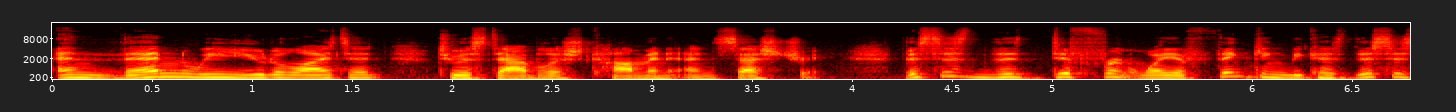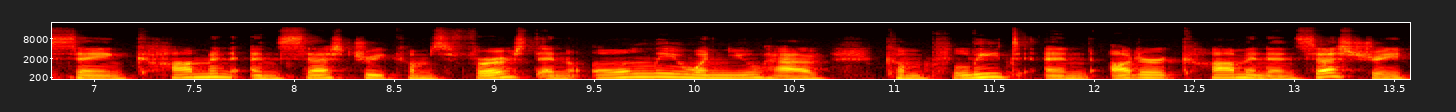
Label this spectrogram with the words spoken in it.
and then we utilized it to establish common ancestry. This is the different way of thinking because this is saying common ancestry comes first, and only when you have complete and utter common ancestry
